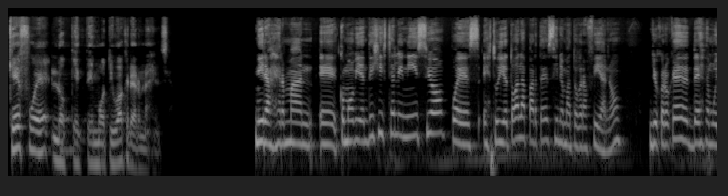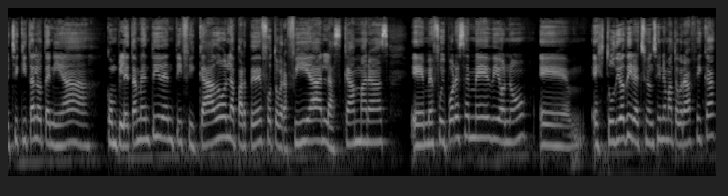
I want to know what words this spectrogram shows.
¿Qué fue lo que te motivó a crear una agencia? Mira, Germán, eh, como bien dijiste al inicio, pues estudié toda la parte de cinematografía, ¿no? Yo creo que desde muy chiquita lo tenía completamente identificado, la parte de fotografía, las cámaras. Eh, me fui por ese medio, ¿no? Eh, estudio dirección cinematográfica.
